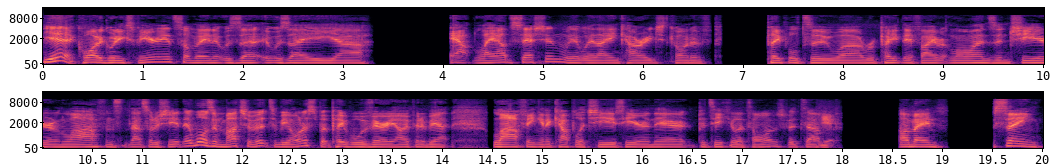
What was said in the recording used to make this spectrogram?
yeah quite a good experience. I mean, it was a, it was a uh, out loud session where where they encouraged kind of people to uh, repeat their favourite lines and cheer and laugh and that sort of shit. There wasn't much of it to be honest, but people were very open about laughing and a couple of cheers here and there at particular times. But um, Yeah. I mean, seeing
